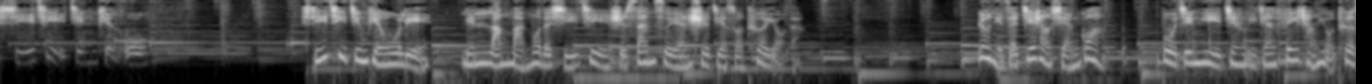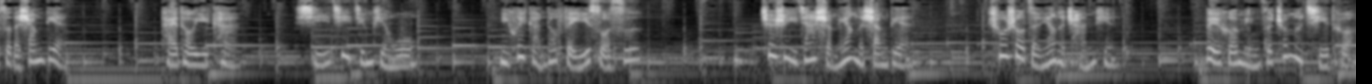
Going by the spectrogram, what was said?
习气精品屋，习气精品屋里琳琅满目的习气是三次元世界所特有的。若你在街上闲逛，不经意进入一间非常有特色的商店，抬头一看，习气精品屋，你会感到匪夷所思。这是一家什么样的商店？出售怎样的产品？为何名字这么奇特？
